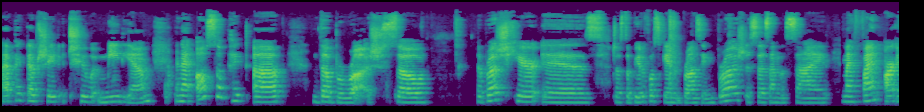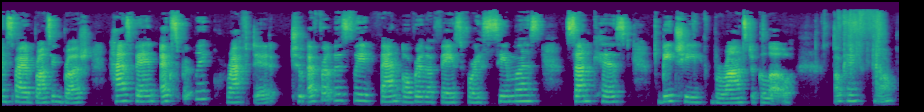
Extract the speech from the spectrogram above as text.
I picked up shade two medium and I also picked up the brush. So the brush here is just a beautiful skin bronzing brush. It says on the side, my fine art inspired bronzing brush has been expertly crafted to effortlessly fan over the face for a seamless, sun-kissed, beachy, bronzed glow. Okay, well,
